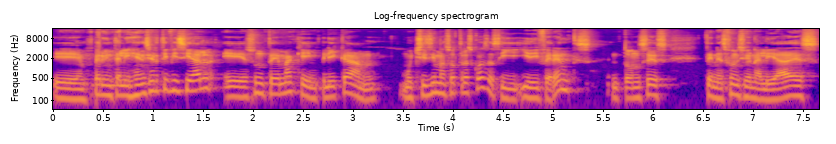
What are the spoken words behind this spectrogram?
Eh, pero inteligencia artificial es un tema que implica muchísimas otras cosas y, y diferentes. Entonces, tenés funcionalidades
